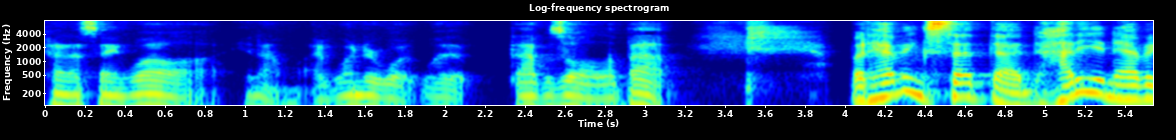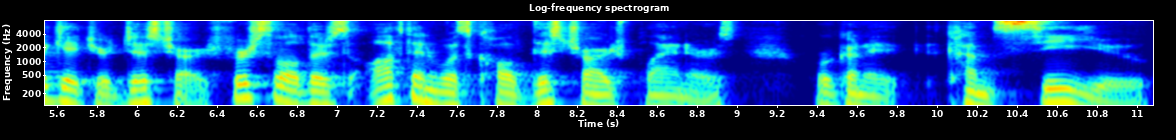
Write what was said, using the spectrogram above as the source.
kind of saying, well, you know, I wonder what, what that was all about. But having said that, how do you navigate your discharge? First of all, there's often what's called discharge planners who are going to come see you.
